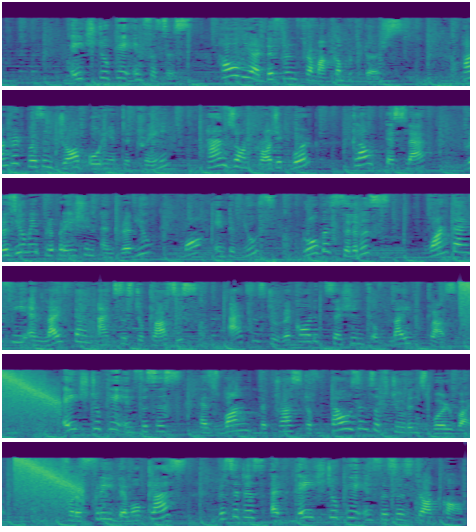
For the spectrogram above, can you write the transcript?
H2K Infosys, how we are different from our competitors. 100% job-oriented training, hands-on project work, cloud test lab, resume preparation and review, mock interviews, robust syllabus, one-time fee and lifetime access to classes, access to recorded sessions of live classes. H2K Infosys has won the trust of thousands of students worldwide. For a free demo class, visit us at h2kinfosys.com.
